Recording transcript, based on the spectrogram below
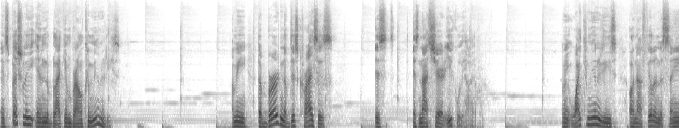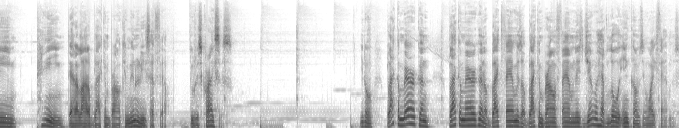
especially in the black and brown communities. I mean, the burden of this crisis is, is not shared equally, however. I mean, white communities are not feeling the same pain that a lot of black and brown communities have felt through this crisis. You know, black American black American or black families or black and brown families generally have lower incomes than white families,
